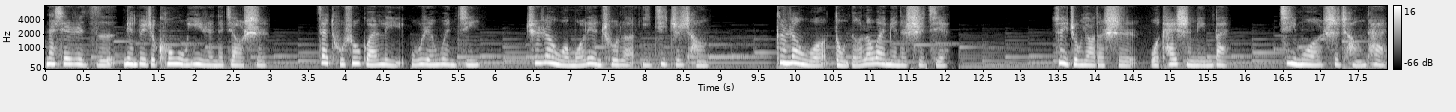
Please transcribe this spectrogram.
那些日子，面对着空无一人的教室，在图书馆里无人问津，却让我磨练出了一技之长，更让我懂得了外面的世界。最重要的是，我开始明白。寂寞是常态，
